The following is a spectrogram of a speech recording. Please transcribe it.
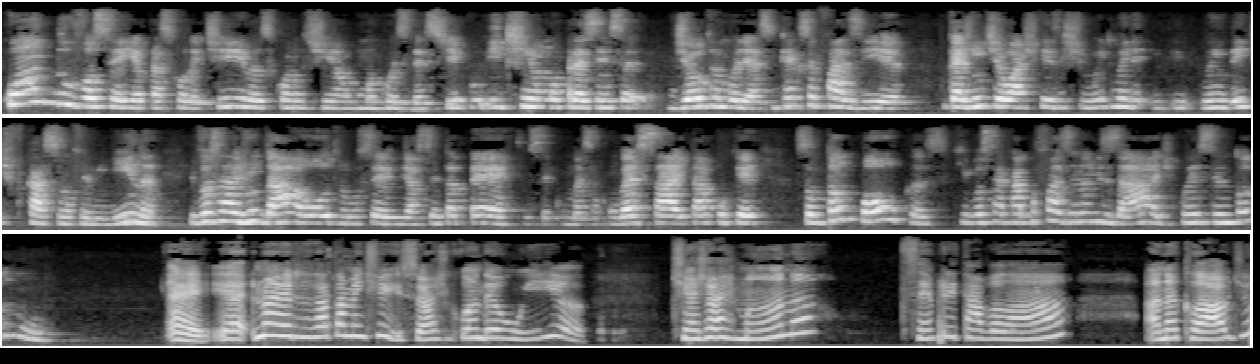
Quando você ia para as coletivas, quando tinha alguma coisa desse tipo, e tinha uma presença de outra mulher, assim, o que é que você fazia? Porque a gente, eu acho que existe muito uma identificação feminina e você ajudar a outra, você já senta perto, você começa a conversar e tal, porque são tão poucas que você acaba fazendo amizade, conhecendo todo mundo. É, é não é exatamente isso. Eu acho que quando eu ia, tinha a Germana, sempre estava lá, Ana Cláudia,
